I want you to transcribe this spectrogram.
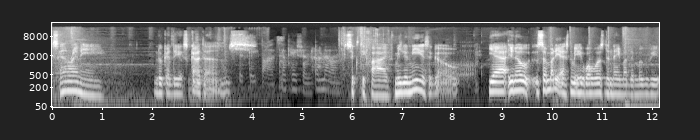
Sam Raimi. Look at these skeletons. 65 million years ago. Yeah, you know, somebody asked me what was the name of the movie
